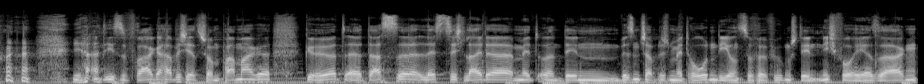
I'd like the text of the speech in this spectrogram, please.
ja, diese Frage habe ich jetzt schon ein paar Mal ge gehört. Äh, das äh, lässt sich leider mit äh, den wissenschaftlichen Methoden, die uns zur Verfügung stehen, nicht vorhersagen.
